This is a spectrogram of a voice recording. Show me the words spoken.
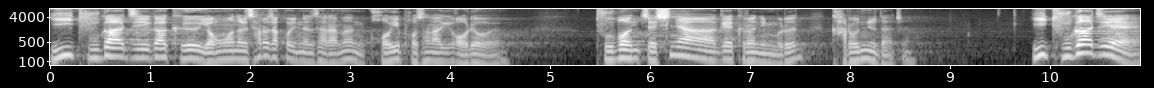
이 두 가지가 그 영혼을 사로잡고 있는 사람은 거의 벗어나기가 어려워요. 두 번째 신약의 그런 인물은 가론 유다죠. 이 두 가지의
